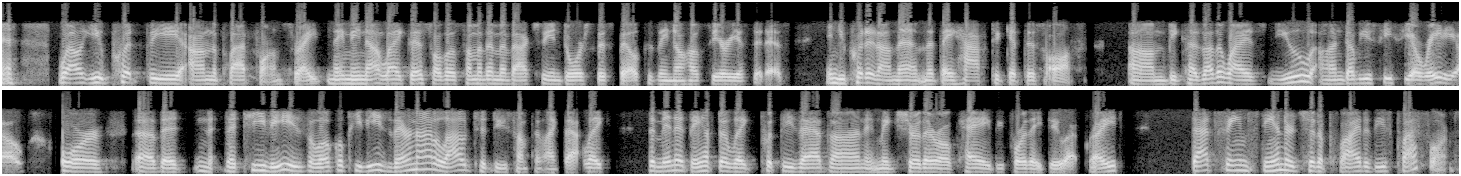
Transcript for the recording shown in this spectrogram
well, you put the on the platforms, right? And they may not like this, although some of them have actually endorsed this bill because they know how serious it is. And you put it on them that they have to get this off, um, because otherwise, you on WCCO radio or uh, the the TVs, the local TVs, they're not allowed to do something like that. Like the minute they have to like put these ads on and make sure they're okay before they do it, right? That same standard should apply to these platforms.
